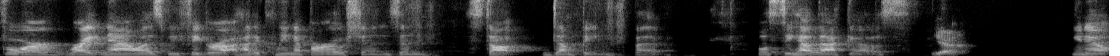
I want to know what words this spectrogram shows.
for right now as we figure out how to clean up our oceans and stop dumping but we'll see how that goes. Yeah. You know,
